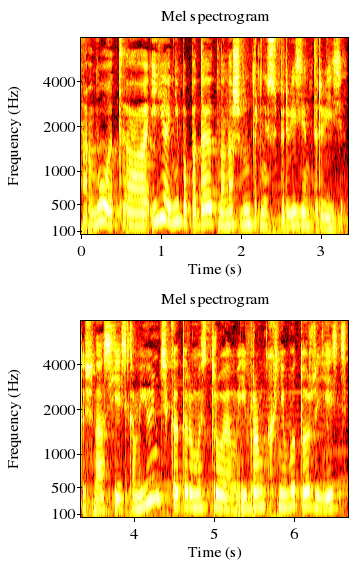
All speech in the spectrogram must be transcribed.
Вот, а, и они попадают на наши внутренние супервизии интервизии. То есть у нас есть комьюнити, который мы строим, и в рамках него тоже есть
